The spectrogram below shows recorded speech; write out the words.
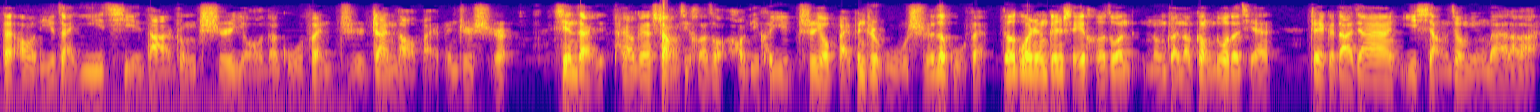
但奥迪在一汽大众持有的股份只占到百分之十。现在他要跟上汽合作，奥迪可以持有百分之五十的股份。德国人跟谁合作能赚到更多的钱？这个大家一想就明白了吧？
